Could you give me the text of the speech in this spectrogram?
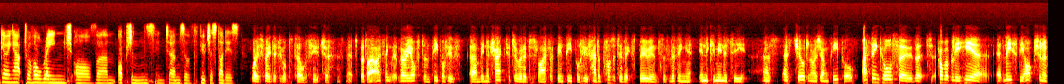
going out to a whole range of um, options in terms of future studies? Well, it's very difficult to tell the future, isn't it? But I, I think that very often people who've um, been attracted to religious life have been people who've had a positive experience of living in the community as, as children or as young people. I think also that probably here, at least the option of,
